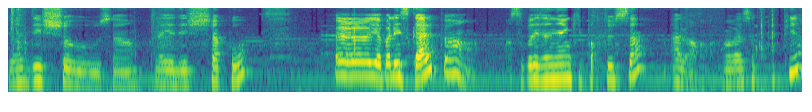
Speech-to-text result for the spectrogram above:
Il y a des choses. Hein. Là, il y a des chapeaux. Euh, il n'y a pas les scalps. Hein. C'est pas les Indiens qui portent ça. Alors, on va s'accroupir.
